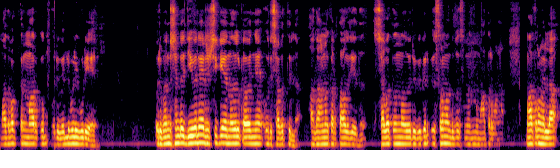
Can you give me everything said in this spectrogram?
മതഭക്തന്മാർക്കും ഒരു വെല്ലുവിളി കൂടിയായിരുന്നു. ഒരു മനുഷ്യന്റെ ജീവനെ രക്ഷിക്കുക എന്നതിൽ കവിഞ്ഞ് ഒരു ശബത്തില്ല അതാണ് കർത്താവ് ചെയ്തത്. ശബത്ത് എന്നത് ഒരു വിഗ്ര വിശ്രമ ദിവസം എന്ന് മാത്രമാണ്. മാത്രമല്ല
